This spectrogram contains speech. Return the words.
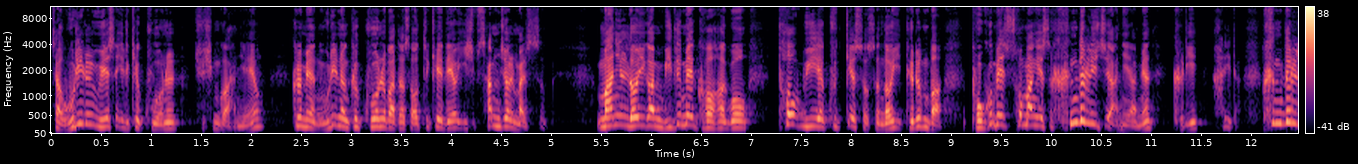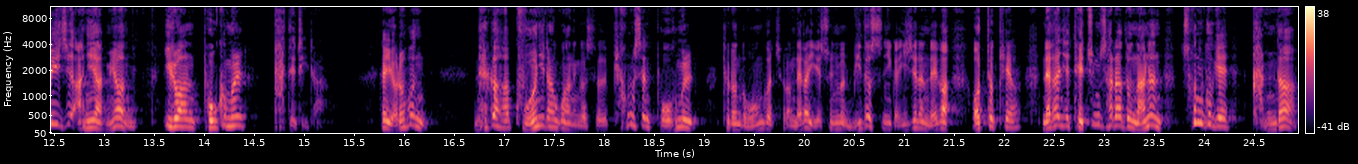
자 우리를 위해서 이렇게 구원을 주신 거 아니에요? 그러면 우리는 그 구원을 받아서 어떻게 돼요? 23절 말씀. 만일 너희가 믿음에 거하고 터 위에 굳게 서서 너희 들은 바 복음의 소망에서 흔들리지 아니하면 그리 하리라. 흔들리지 아니하면 이러한 복음을 받으리라. 그러니까 여러분 내가 구원이라고 하는 것을 평생 보험을 들어 놓은 것처럼 내가 예수님을 믿었으니까 이제는 내가 어떻게 해요? 내가 이제 대충 살아도 나는 천국에 간다.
